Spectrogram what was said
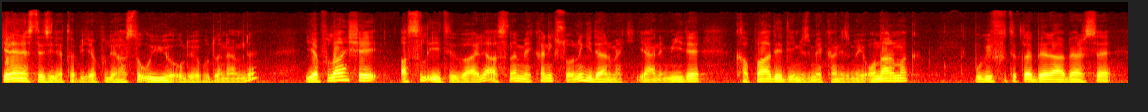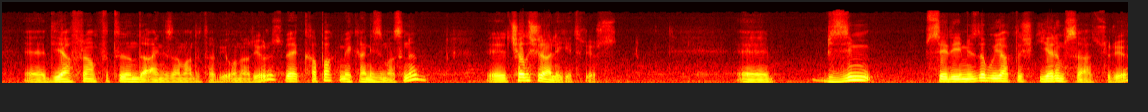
Genel anesteziyle tabii yapılıyor. Hasta uyuyor oluyor bu dönemde. Yapılan şey asıl itibariyle aslında mekanik sorunu gidermek. Yani mide kapağı dediğimiz mekanizmayı onarmak. Bu bir fıtıkla beraberse e, diyafram fıtığını da aynı zamanda tabii onarıyoruz ve kapak mekanizmasını e, çalışır hale getiriyoruz. E, bizim serimizde bu yaklaşık yarım saat sürüyor.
